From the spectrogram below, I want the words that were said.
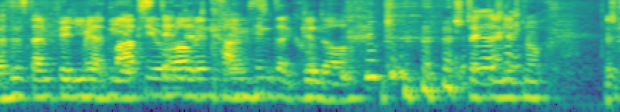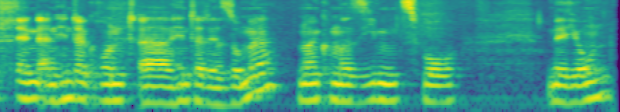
Das ist dann für Lina Mit die Marty Extended Robbins Cut. im Hintergrund. Genau. Steckt eigentlich noch irgendein Hintergrund äh, hinter der Summe? 9,72 Millionen?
